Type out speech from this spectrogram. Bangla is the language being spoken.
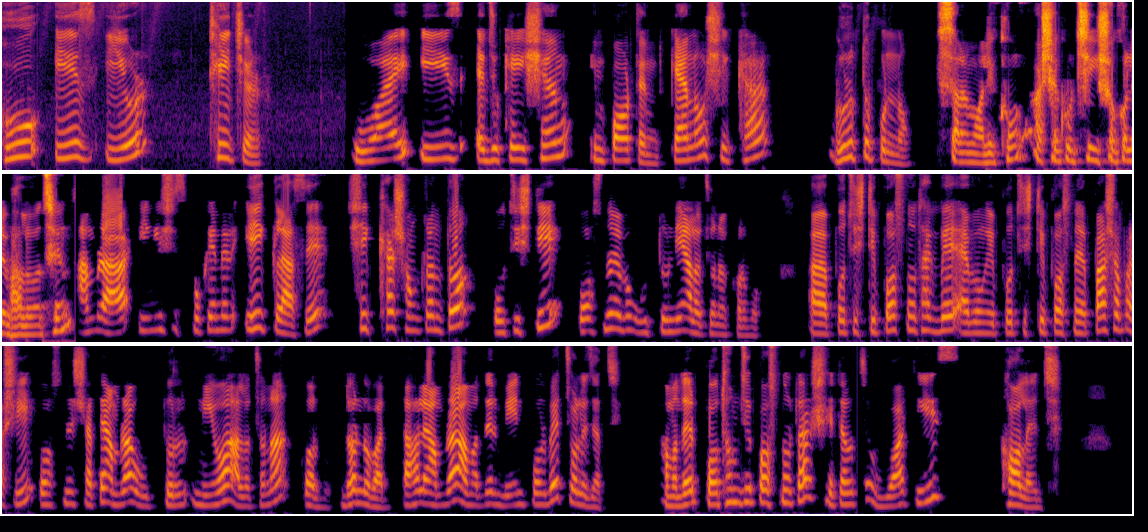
Who is your teacher why is education important কেন শিক্ষা গুরুত্বপূর্ণ? আসসালামু আলাইকুম। আশা করছি সকলে ভালো আছেন। আমরা ইংলিশ স্পোকেনের এই ক্লাসে শিক্ষা সংক্রান্ত পঁচিশটি প্রশ্ন এবং উত্তর নিয়ে আলোচনা করব। পঁচিশটি প্রশ্ন থাকবে এবং এই পঁচিশটি প্রশ্নের পাশাপাশি প্রশ্নের সাথে আমরা উত্তর নিয়েও আলোচনা করব। ধন্যবাদ। তাহলে আমরা আমাদের মেইন পর্বে চলে যাচ্ছি। আমাদের প্রথম যে প্রশ্নটা সেটা হচ্ছে হোয়াট ইজ কলেজ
